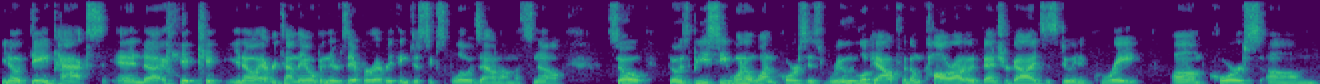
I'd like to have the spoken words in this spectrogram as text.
you know day packs and uh, you know every time they open their zipper everything just explodes out on the snow. So those bc 101 courses really look out for them. Colorado adventure guides is doing a great um, course um,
